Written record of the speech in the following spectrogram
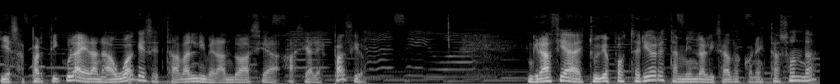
y esas partículas eran agua que se estaban liberando hacia, hacia el espacio. Gracias a estudios posteriores, también realizados con esta sonda,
